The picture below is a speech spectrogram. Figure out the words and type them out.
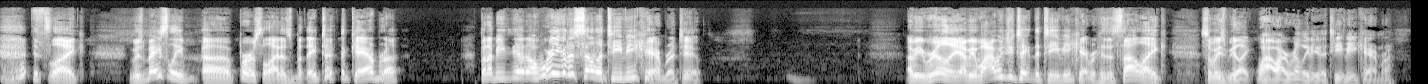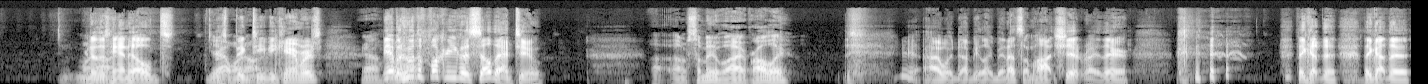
It's like, it was basically uh, personal items, but they took the camera. But I mean, you know, where are you going to sell a TV camera to? I mean, really? I mean, why would you take the TV camera? Because it's not like somebody's be like, "Wow, I really need a TV camera." Why you know those not? handhelds, yeah, those big not? TV cameras. Yeah, Yeah, but who the fuck are you going to sell that to? Uh, uh, somebody will buy it probably. Yeah, I would not be like, man, that's some hot shit right there. they got the they got the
